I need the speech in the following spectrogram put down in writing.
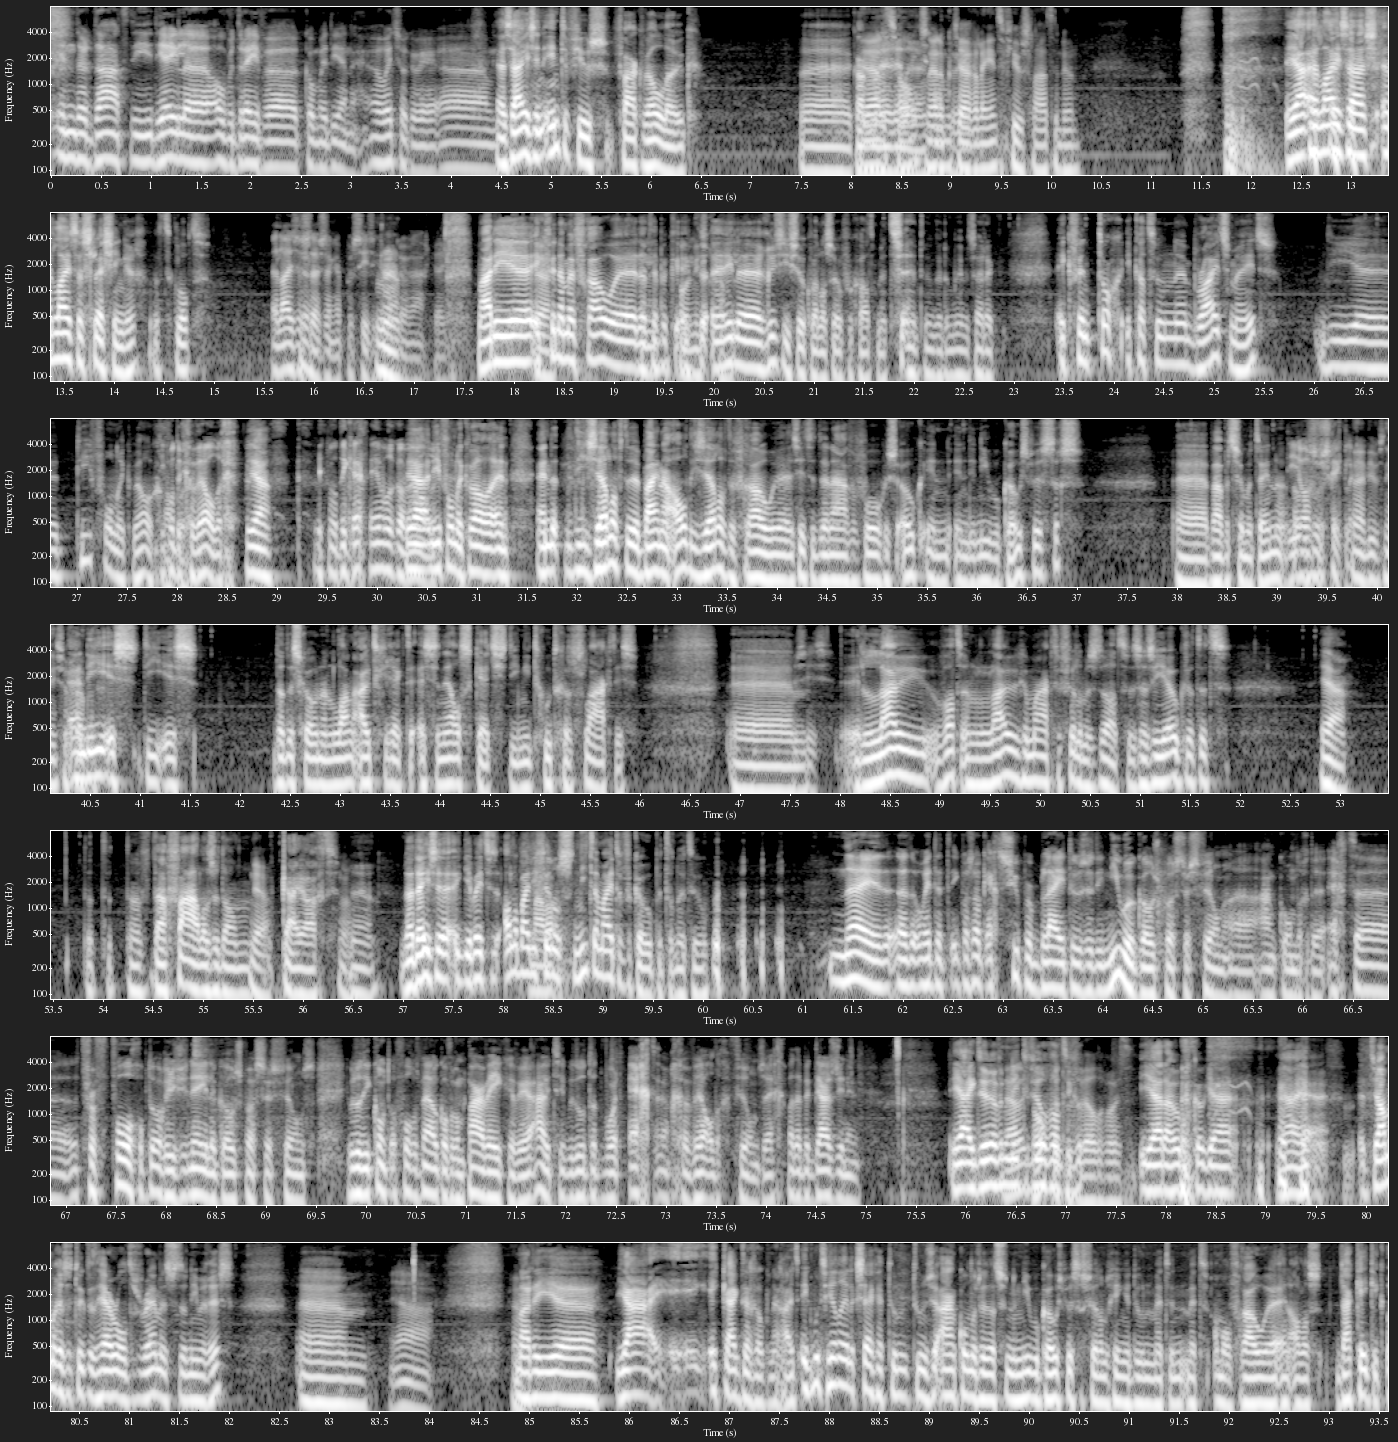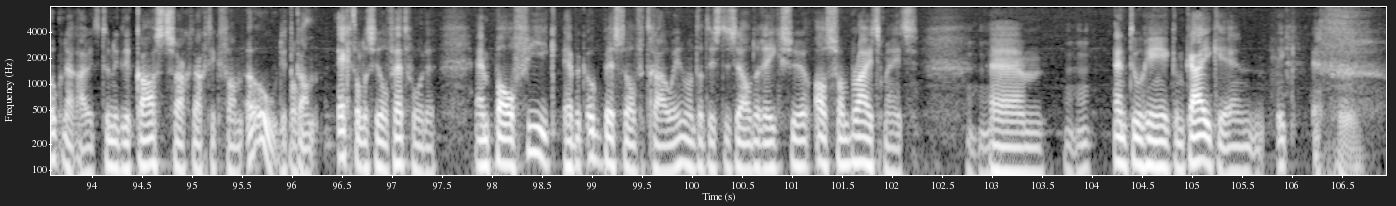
Inderdaad, die, die hele overdreven comedienne. Hoe heet ze ook alweer? Ehm, Ja, zij is in interviews vaak wel leuk. Eh kan ik Ja, me dat zal. herinneren. Nee, dan moet je haar alleen interviews laten doen. Ja, Eliza, Eliza Schlesinger, dat klopt. Eliza Ja. Schlesinger, precies. Ik Ja. heb er naar gekeken. Maar die, eh, ik Ja. vind dat met vrouwen, eh, dat Mm, heb ik, hele ruzies ook wel eens over gehad. Met, toen ik op een gegeven moment zei dat ik, ik vind toch, ik had toen eh, Bridesmaids, die, eh, die vond ik wel grappig. Die vond ik geweldig. Ja, Die vond ik echt helemaal geweldig. ja, die vond ik wel. En, en diezelfde, bijna al diezelfde vrouwen zitten daarna vervolgens ook in, in de nieuwe Ghostbusters. Eh, waar we het zo meteen Die was over- verschrikkelijk. Nee, die was niet zo En die is, die is, dat is gewoon een lang uitgerekte SNL-sketch die niet goed geslaagd is. Ehm, Precies. lui, wat een lui gemaakte film is dat. Dus dan zie je ook dat het, ja, dat, dat, dan- daar falen ze dan Ja. keihard. Ja. Ja. Nou, deze, je weet het, allebei die Maar films niet aan mij te verkopen tot nu toe. Nee, eh, hoe heet het? ik was ook echt super blij toen ze die nieuwe Ghostbusters film eh, aankondigden. Echt eh, het vervolg op de originele Ghostbusters films. Ik bedoel, die komt volgens mij ook over een paar weken weer uit. Ik bedoel, dat wordt echt een geweldige film zeg. Wat heb ik daar zin in? ja, ik durf er Nou, niet te ik veel hoop van dat die te geweldig wordt. Ja, daar hoop ik ook. Ja, ja, ja. Het jammer is natuurlijk dat Harold Ramis er niet meer is. Ehm, Ja. Ja. Maar die, eh, ja, ik, ik kijk daar ook naar uit. Ik moet heel eerlijk zeggen, toen, toen ze aankondigden dat ze een nieuwe Ghostbusters film gingen doen met, een, met allemaal vrouwen en alles, daar keek ik ook naar uit. Toen ik de cast zag, dacht ik van, oh, dit kan echt wel eens heel vet worden. En Paul Feig heb ik ook best wel vertrouwen in, want dat is dezelfde regisseur als van Bridesmaids. Mhm. Ehm, Mhm. en toen ging ik hem kijken en ik...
